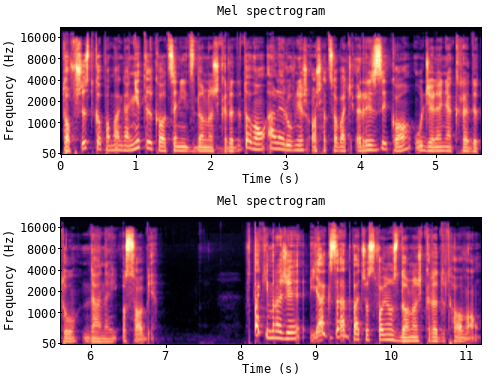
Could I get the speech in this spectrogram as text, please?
To wszystko pomaga nie tylko ocenić zdolność kredytową, ale również oszacować ryzyko udzielenia kredytu danej osobie. W takim razie, jak zadbać o swoją zdolność kredytową?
